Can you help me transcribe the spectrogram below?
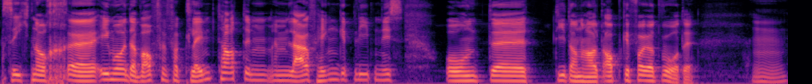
sich noch äh, irgendwo in der Waffe verklemmt hat, im, im Lauf hängen geblieben ist und äh, die dann halt abgefeuert wurde. Mhm.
